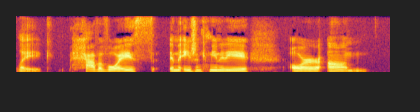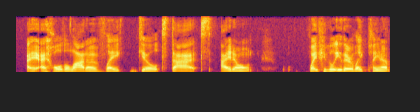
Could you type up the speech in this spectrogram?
like have a voice in the asian community or um I, I hold a lot of like guilt that I don't white people either like plain up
